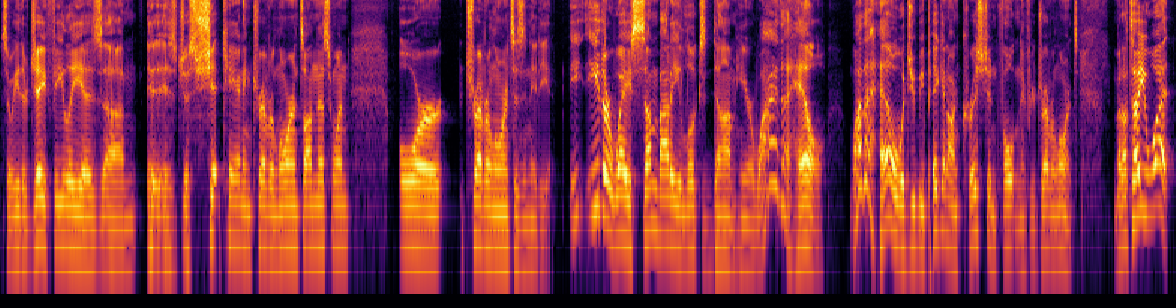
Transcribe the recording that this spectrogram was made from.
So either Jay Feely is um, is just shit canning Trevor Lawrence on this one, or Trevor Lawrence is an idiot. E- either way, somebody looks dumb here. Why the hell? Why the hell would you be picking on Kristian Fulton if you're Trevor Lawrence? But I'll tell you what,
